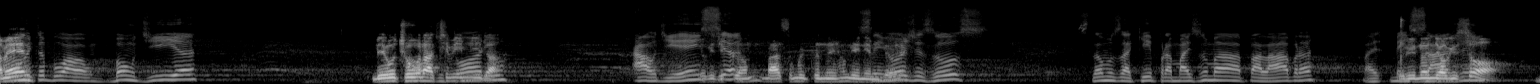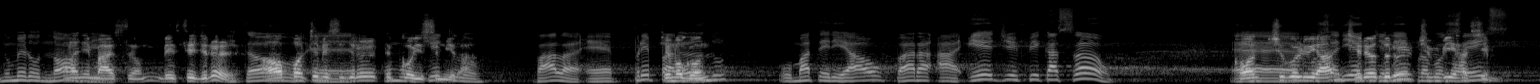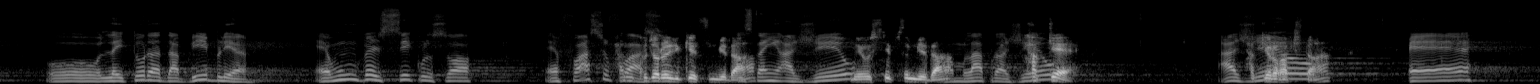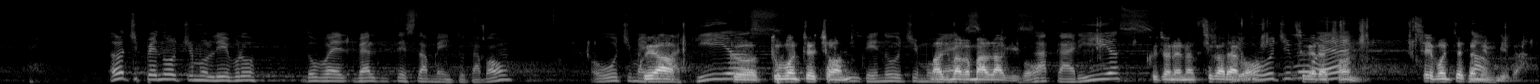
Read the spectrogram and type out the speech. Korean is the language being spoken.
아멘. Muito bom, bom dia. 매우 좋은 auditório, 아침입니다. a 여기 audiência. 지금 말씀을 듣는 Senhor 형제님들, Jesus, estamos aqui para mais uma palavra, mais- 우리는 mensagem 여기서 número 9. 하나님 말씀 메시지를 Então, 아홉 번째 é, 메시지를 como 듣고 o 있습니다. título fala, é preparando o material para a edificação. 건축을 É, 위한 gostaria de 재료들을 ler para 준비하심. vocês o leitura da Bíblia é um versículo só. É fácil, 한 fácil. 구절을 읽겠습니다. Está em Ageu. 매우 쉽습니다. Vamos lá para Ageu. 학계, Ageu 학계로 갑시다. é antepenúltimo livro do Vel- Velho Testamento, tá bom? O último é 구약 Malaquias, 그 두 번째 전, penúltimo 마지막은 é 말라기고, Zacarias, 그 전에는 스가랴고, 이 último 스가랴 é- 전, 세 번째 Não. 전입니다.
